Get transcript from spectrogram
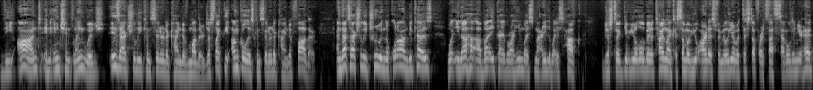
the aunt in ancient language is actually considered a kind of mother, just like the uncle is considered a kind of father. And that's actually true in the Quran because wa ilaha abaika Ibrahim wa Ismail wa Ishaq. Just to give you a little bit of timeline, because some of you aren't as familiar with this stuff or it's not settled in your head.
